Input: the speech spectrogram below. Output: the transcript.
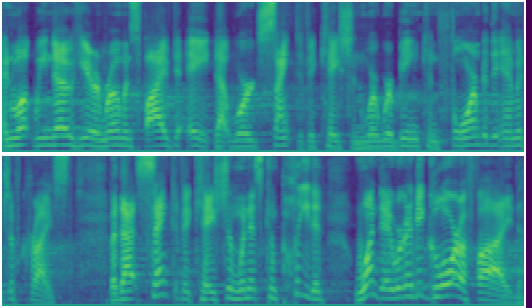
And what we know here in Romans 5 to 8, that word sanctification, where we're being conformed to the image of Christ. But that sanctification, when it's completed, one day we're going to be glorified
